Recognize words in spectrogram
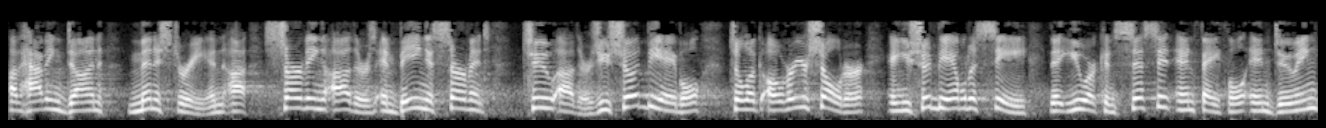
of having done ministry and uh, serving others and being a servant to others. You should be able to look over your shoulder and you should be able to see that you are consistent and faithful in doing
